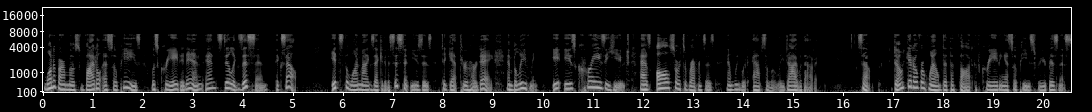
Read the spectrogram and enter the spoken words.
one of our most vital SOPs was created in and still exists in Excel. It's the one my executive assistant uses to get through her day. And believe me, it is crazy huge, has all sorts of references, and we would absolutely die without it. So don't get overwhelmed at the thought of creating SOPs for your business.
